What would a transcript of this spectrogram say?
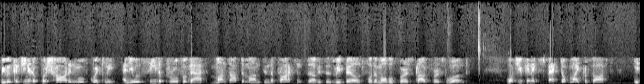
We will continue to push hard and move quickly, and you will see the proof of that month after month in the products and services we build for the mobile first, cloud first world. What you can expect of Microsoft is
